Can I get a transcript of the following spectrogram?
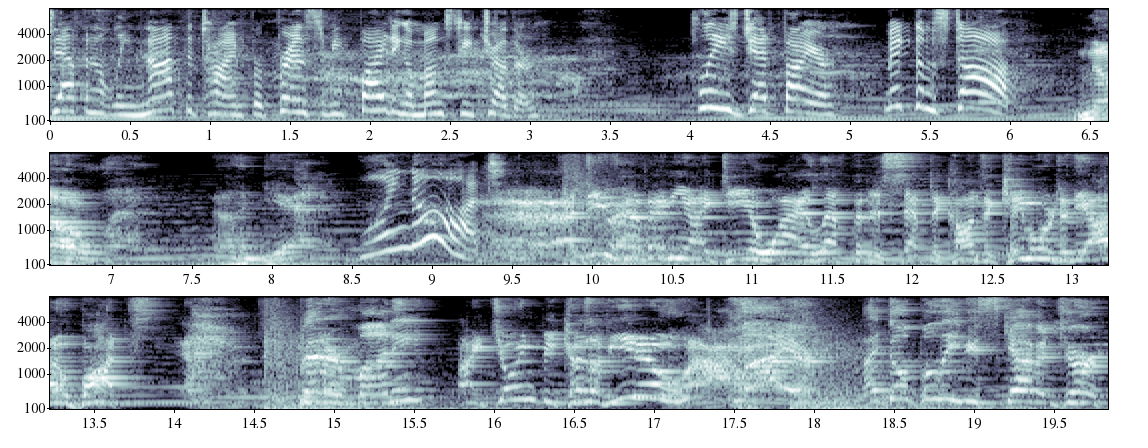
definitely not the time for friends to be fighting amongst each other. Please, Jetfire, make them stop. No, not yet. Why not? Uh, do you have any idea why I left the Decepticons and came over to the Autobots? Better money? I joined because of you! Liar! I don't believe you, scavenger!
